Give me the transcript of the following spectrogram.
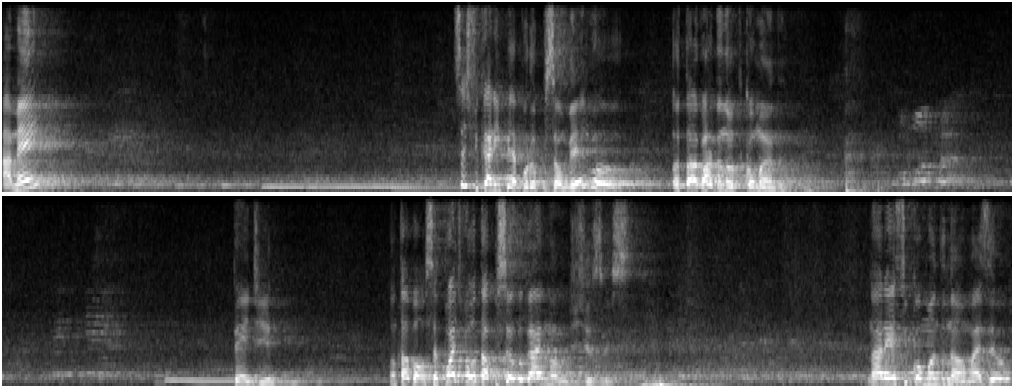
Amém? Vocês ficaram em pé por opção mesmo ou estou aguardando outro comando? Entendi. Então tá bom, você pode voltar para o seu lugar em nome de Jesus. Não era esse o comando não, mas eu.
